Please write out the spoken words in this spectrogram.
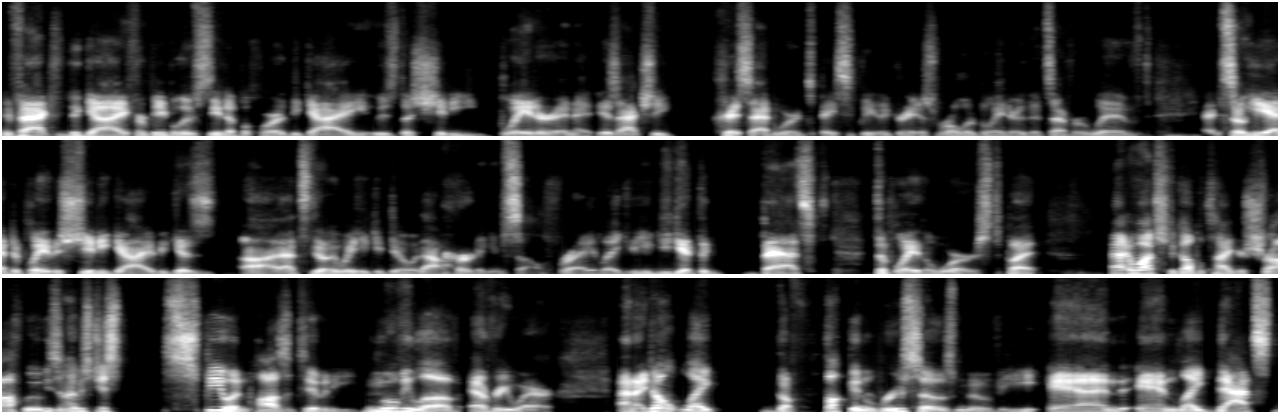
in fact, the guy, for people who've seen it before, the guy who's the shitty blader in it is actually Chris Edwards, basically the greatest rollerblader that's ever lived. And so he had to play the shitty guy because uh, that's the only way he could do it without hurting himself, right? Like you, you get the best to play the worst. But I watched a couple Tiger Shroff movies and I was just spewing positivity, movie love everywhere. And I don't like the fucking Russo's movie. And and like that's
